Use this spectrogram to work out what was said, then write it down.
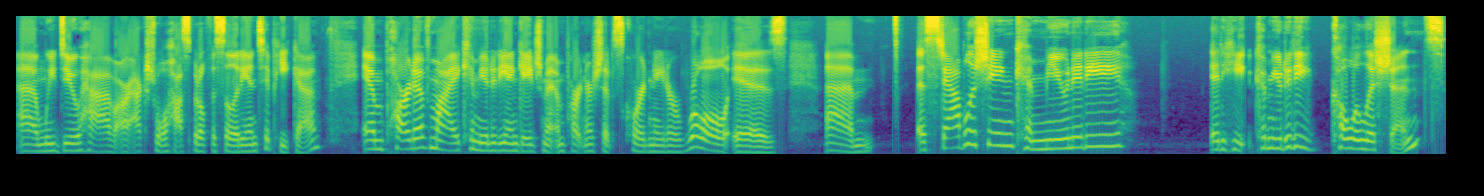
Um, we do have our actual hospital facility in Topeka. And part of my community engagement and partnerships coordinator role is um, establishing community adhe- community coalitions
